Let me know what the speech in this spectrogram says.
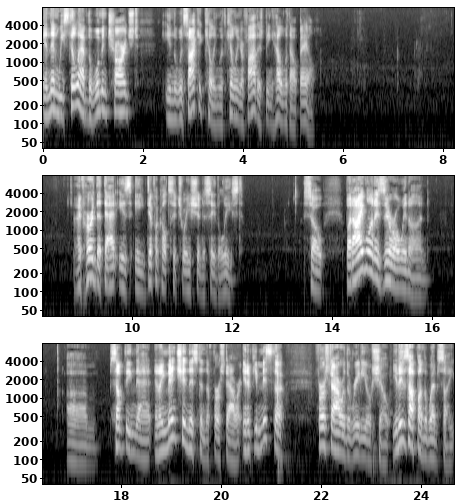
And then we still have the woman charged in the Woonsocket killing with killing her fathers being held without bail. I've heard that that is a difficult situation to say the least. So, but I want to zero in on um, something that, and I mentioned this in the first hour. And if you missed the first hour of the radio show, it is up on the website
